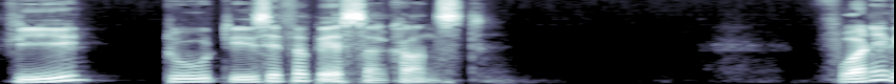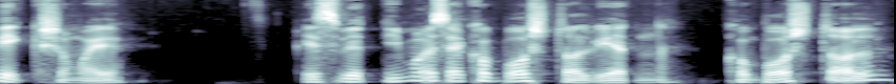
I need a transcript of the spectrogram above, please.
wie du diese verbessern kannst. Vorneweg schon mal. Es wird niemals ein Kompoststall werden. Kompoststall,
